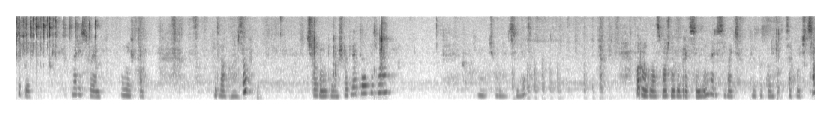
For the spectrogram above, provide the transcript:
Теперь нарисуем у Мишка два глаза. Черный гуашь мы для этого возьмем. Возьмем черный цвет. Форму глаз можно выбрать самим, нарисовать той, какой захочется.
